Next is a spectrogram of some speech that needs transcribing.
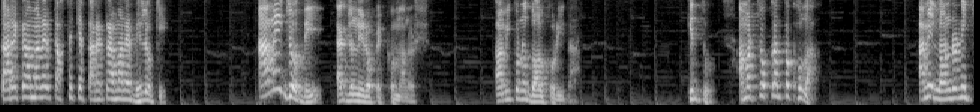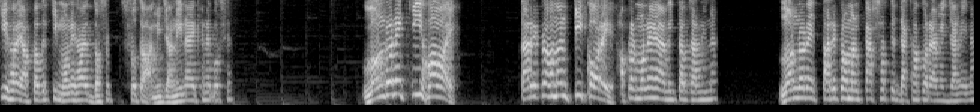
তারেক রহমানের কাছ থেকে তারেক রহমানের ভ্যালু কি? আমি যদি একজন নিরপেক্ষ মানুষ, আমি কোনো দল করি না। কিন্তু আমার চোখকান্ত খোলা। আমি লন্ডনে কি হয়, আপনাদের কি মনে হয়? দর্শক শ্রোতা, আমি জানি না এখানে বসে। লন্ডনে কি হয়? তারেক রহমান কি করে? আপনার মনে হয় আমি তা জানি না? লন্ডনে তারেক রহমান কার সাথে দেখা করে আমি জানি না?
